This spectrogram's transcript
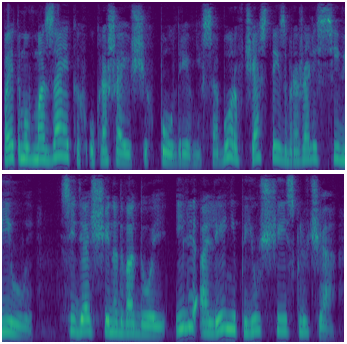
Поэтому в мозаиках, украшающих пол древних соборов, часто изображались сивиллы, сидящие над водой, или олени, пьющие из ключа —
